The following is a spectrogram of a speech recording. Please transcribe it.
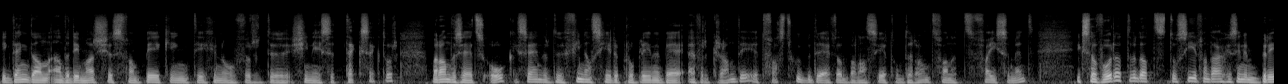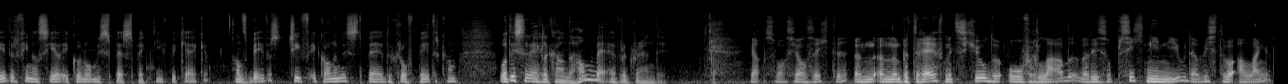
Ik denk dan aan de demarches van Peking tegenover de Chinese techsector, maar anderzijds ook zijn er de financiële problemen bij Evergrande, het vastgoedbedrijf dat balanceert op de rand van het faillissement. Ik stel voor dat we dat dossier vandaag eens in een breder financieel-economisch perspectief bekijken. Hans Bevers, chief economist bij de Grof Peterkam. Wat is er eigenlijk aan de hand bij Evergrande? Ja, zoals je al zegt, een, een, bedrijf met schulden overladen, dat is op zich niet nieuw, dat wisten we al langer.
